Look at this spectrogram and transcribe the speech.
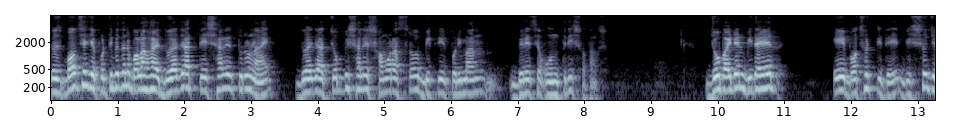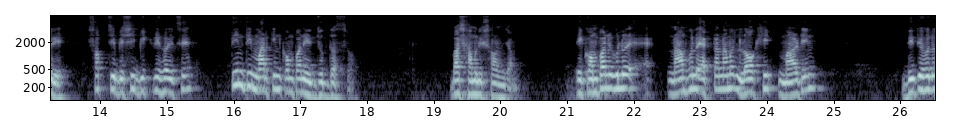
তো বলছে যে, প্রতিবেদনে বলা হয় দু হাজার তেইশ সালের তুলনায় দু সালের সমরাস্ত্র বিক্রির পরিমাণ বেড়েছে উনত্রিশ শতাংশ। জো বাইডেন বিদায়ের এ বছরটিতে বিশ্বজুড়ে সবচেয়ে বেশি বিক্রি হয়েছে তিনটি মার্কিন কোম্পানির যুদ্ধাস্ত্র বা সামরিক সরঞ্জাম। এই কোম্পানিগুলোর নাম হলো, একটা নাম হলো লকহিট মার্টিন দ্বিতীয় হলো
